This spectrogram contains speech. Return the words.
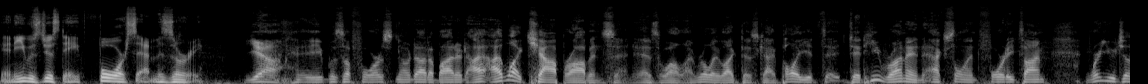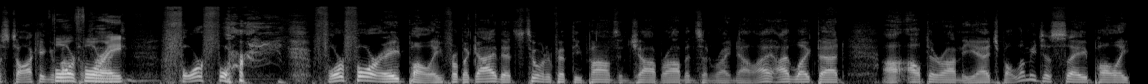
and he was just a force at Missouri. Yeah, he was a force, no doubt about it. I, I like Chop Robinson as well. I really like this guy. Paul, you, did he run an excellent 40 time? Were you just talking four, about four, eight. Four, four, four, four, eight, Paulie, from a guy that's 250 pounds in Chop Robinson right now. I, I like that uh, out there on the edge. But let me just say, Paulie,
